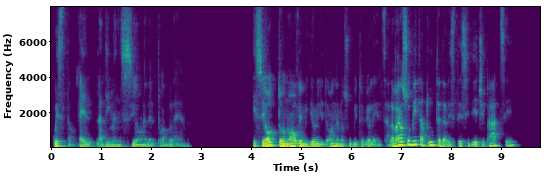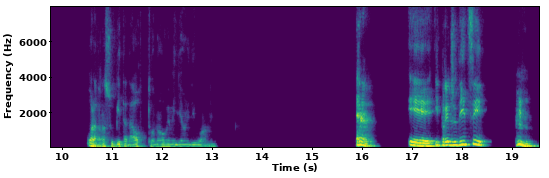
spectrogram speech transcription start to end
Questa è la dimensione del problema. E se 8-9 milioni di donne hanno subito violenza, l'avranno subita tutte dagli stessi 10 pazzi? O l'avranno subita da 8-9 milioni di uomini? E i pregiudizi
